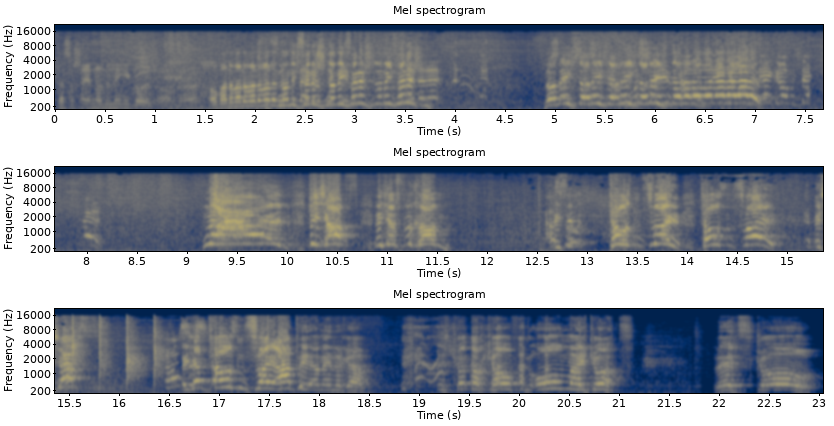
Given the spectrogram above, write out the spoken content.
Das ist wahrscheinlich noch eine Menge Gold auch, ne? Oh, warte, warte, warte, warte. Noch nicht finishen, noch nicht finishen, noch nicht finishen. Noch nicht, noch nicht, noch nicht, noch nicht. Warte, warte, warte, warte. Schnell, komm, schnell, schnell. Nein! Ich hab's! Ich hab's bekommen! Ich bin 1002! 1002! Ich hab's! Ich hab 1002 AP am Ende gehabt! Ich konnte noch kaufen! Oh mein Gott! Let's go!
